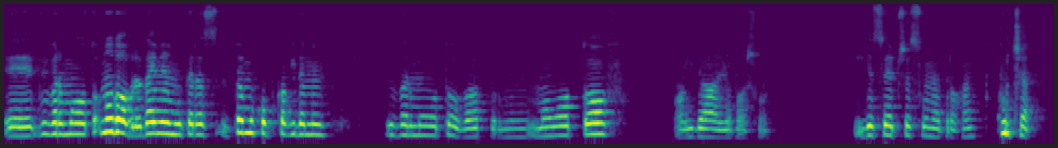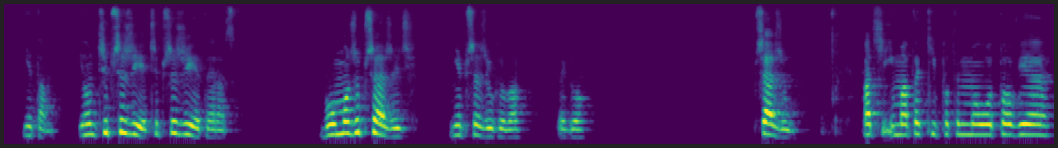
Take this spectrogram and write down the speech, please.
Yy, wywar Mołotow. No dobra, dajmy mu teraz, temu chłopkowi damy wywar Mołotowa. To Mołotow. O, idealnie poszło. I go sobie przesunę trochę. Kurczę, nie tam. I on czy przeżyje, czy przeżyje teraz? Bo może przeżyć. Nie przeżył chyba tego. Przeżył. Patrzcie, i ma taki po tym Mołotowie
